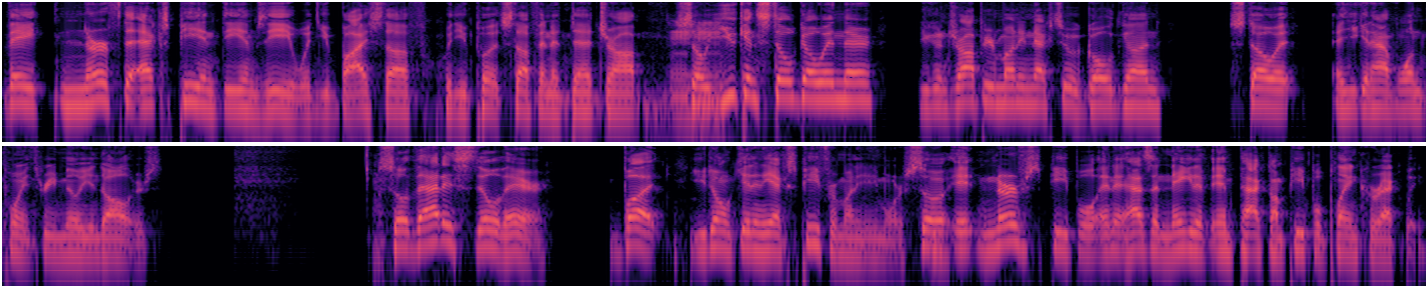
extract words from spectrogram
they nerf the XP and DMZ when you buy stuff, when you put stuff in a dead drop. So Mhm. you can still go in there, you can drop your money next to a gold gun, stow it, and you can have $1.3 million. So that is still there. but you don't get any XP for money anymore. So Hmm. it nerfs people and it has a negative impact on people playing correctly.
